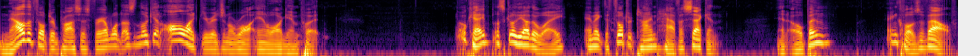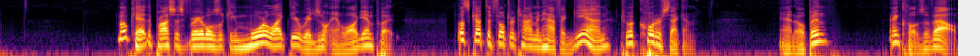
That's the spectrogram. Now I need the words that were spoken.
Now the filter process variable doesn't look at all like the original raw analog input. Okay, let's go the other way and make the filter time half a second. And open and close a valve. Okay, the process variable is looking more like the original analog input. Let's cut the filter time in half again to a quarter second. And open and close a valve.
